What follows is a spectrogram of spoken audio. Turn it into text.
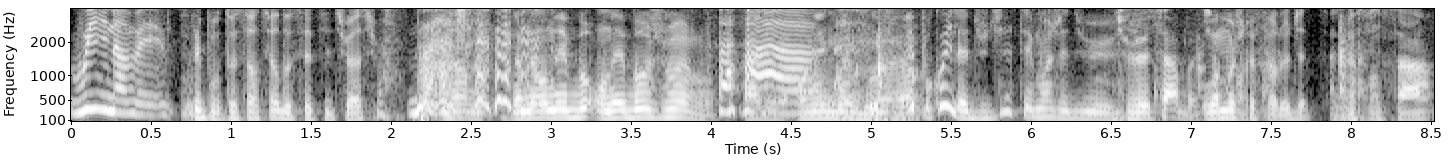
Non, Oui, non mais. C'était pour te sortir de cette situation. mais, non, mais on est beau, on est beaux joueurs. on est bons joueurs. Mais pourquoi il a du jet et moi j'ai du. Tu veux ça bah, Ouais, moi je préfère le jet. Merci. ça.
